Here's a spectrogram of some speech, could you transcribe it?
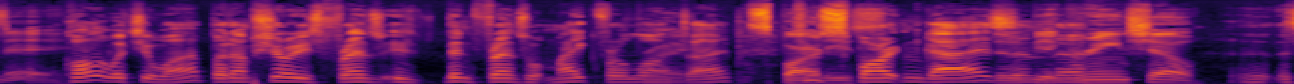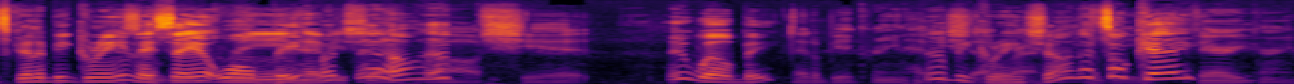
Yeah, Call it what you want. But I'm sure he's friends. He's been friends with Mike for a long Right. time. Sparties. Two Spartan guys, it'll and be a uh, green show. it's going to be green. It's they say it won't be, but show. you know, it, oh shit, it will be. it'll be a green heavy. It'll be show, green right? show. That's okay. Very green.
